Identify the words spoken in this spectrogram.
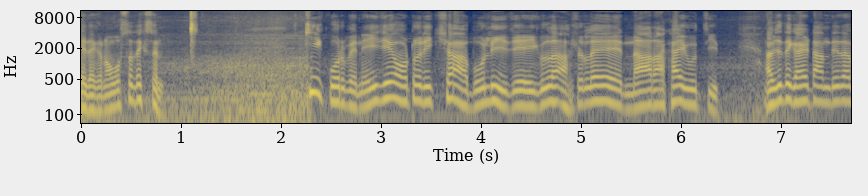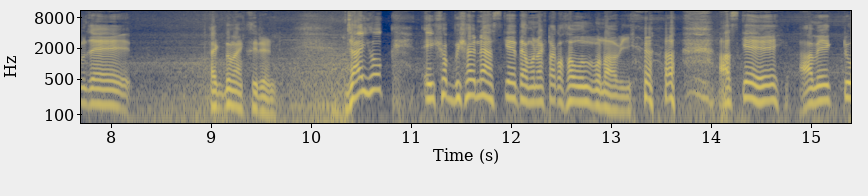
এই দেখেন অবস্থা দেখছেন? কি করবেন? এই যে অটো রিক্সা বলি যে এইগুলো আসলে না রাখাই উচিত। আমি যদি গাড়ি টান দিতাম যে একদম অ্যাক্সিডেন্ট যাই হোক, এইসব বিষয় নিয়ে আজকে তেমন একটা কথা বলব না আমি। আজকে আমি একটু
